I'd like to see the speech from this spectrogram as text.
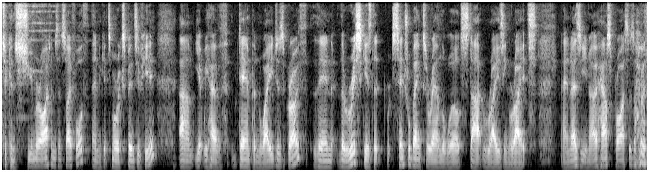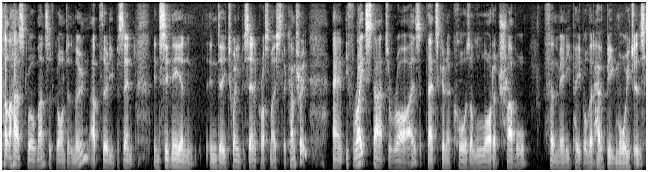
to consumer items and so forth and gets more expensive here, um, yet we have dampened wages growth, then the risk is that central banks around the world start raising rates. And as you know, house prices over the last 12 months have gone to the moon, up 30% in Sydney and indeed 20% across most of the country. And if rates start to rise, that's going to cause a lot of trouble for many people that have big mortgages.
